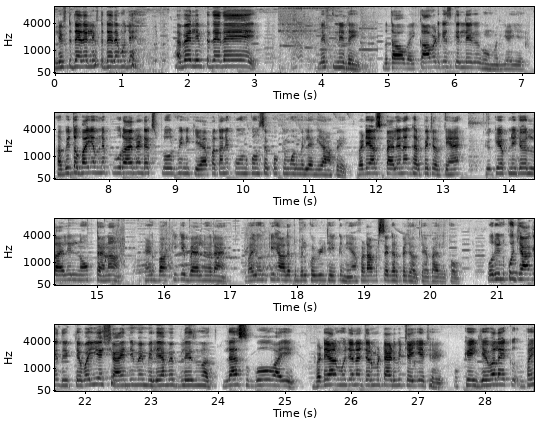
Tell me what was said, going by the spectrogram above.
लिफ्ट दे दे लिफ्ट दे दे मुझे। अबे लिफ्ट दे दे। लिफ्ट नहीं दी। बताओ भाई, कावड़ किसके लेके घूम रही है ये? अभी तो भाई हमने पूरा आइलैंड एक्सप्लोर भी नहीं किया, पता नहीं कौन कौन से पोकेमोन मिलेंगे यहाँ पे। बट यार, पहले ना घर पे चलते हैं, क्योंकि अपनी जो लाइलिल नोक्ट है ना एंड बाकी के बैलनर हैं, भाई उनकी हालत बिल्कुल भी ठीक नहीं है, फटाफट से घर पे चलते हैं पहले तो। और इनको जाके देखते हैं, भाई ये शाइनी में मिले हमें ब्लेज मत। लेस गो भाई। बट यार मुझे ना जर्म टाइड भी चाहिए थे। ओके, ये वाला एक, भाई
